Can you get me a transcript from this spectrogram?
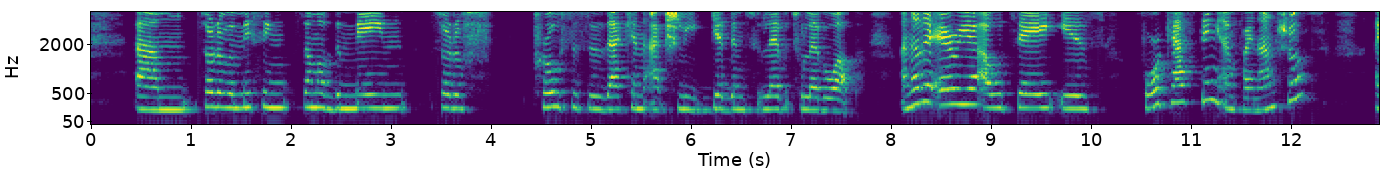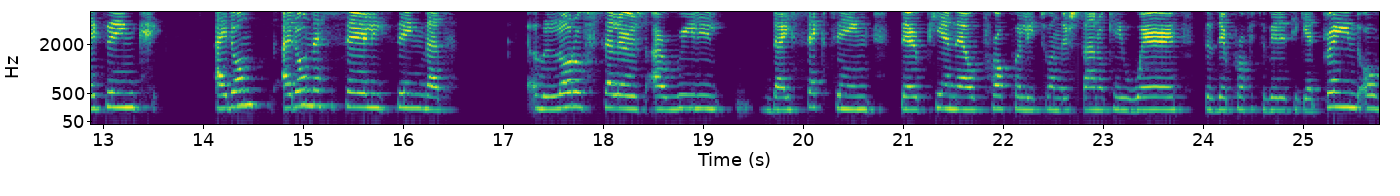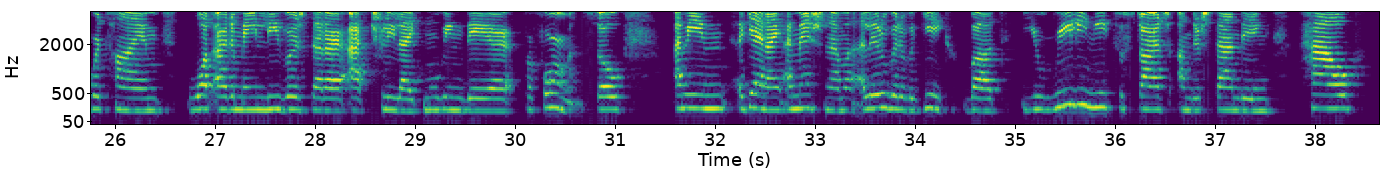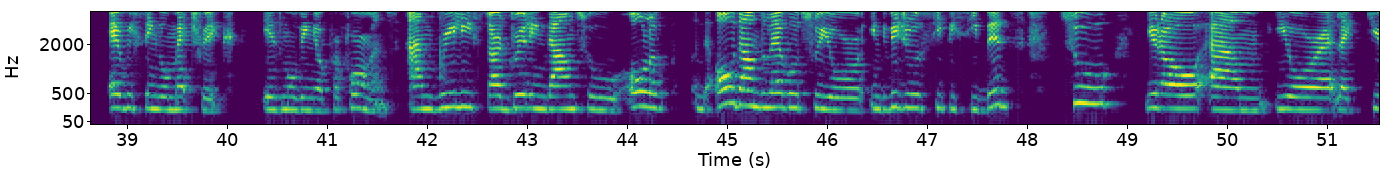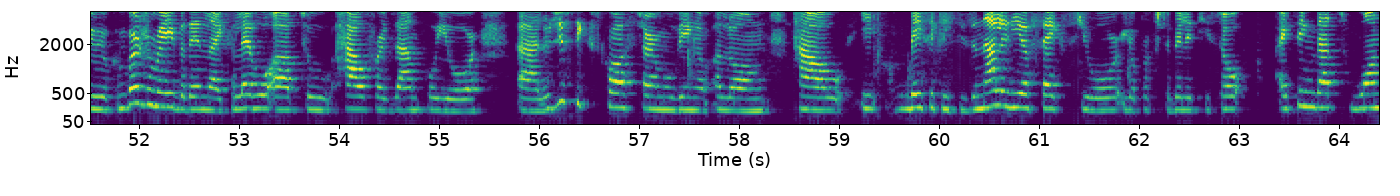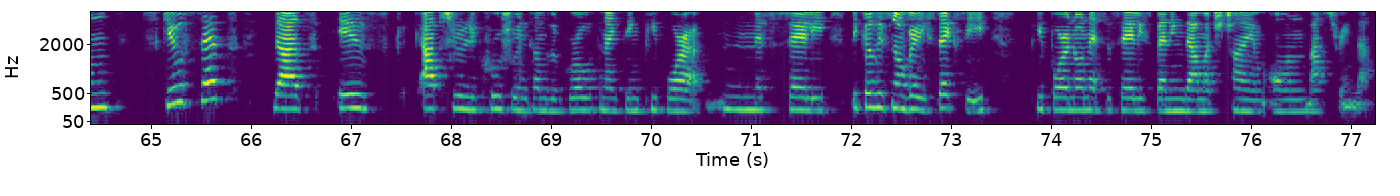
um, sort of are missing some of the main sort of processes that can actually get them to level to level up. Another area I would say is forecasting and financials. I think I don't I don't necessarily think that a lot of sellers are really dissecting their p&l properly to understand okay where does their profitability get drained over time? What are the main levers that are actually like moving their performance? So i mean again i, I mentioned i'm a little bit of a geek but you really need to start understanding how every single metric is moving your performance and really start drilling down to all of all down the level to your individual CPC bids to you know um, your like your conversion rate but then like a level up to how for example your uh, logistics costs are moving along how it, basically seasonality affects your your profitability. So i think that's one skill set that is absolutely crucial in terms of growth and i think people are necessarily because it's not very sexy people are not necessarily spending that much time on mastering that.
